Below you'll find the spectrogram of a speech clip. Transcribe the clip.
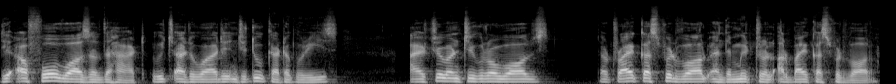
There are four valves of the heart, which are divided into two categories atrioventricular valves, the tricuspid valve, and the mitral or bicuspid valve.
